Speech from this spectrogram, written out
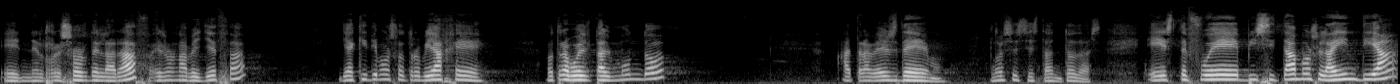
en el resort del Araf, era una belleza. Y aquí dimos otro viaje, otra vuelta al mundo a través de, no sé si están todas. Este fue, visitamos la India,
